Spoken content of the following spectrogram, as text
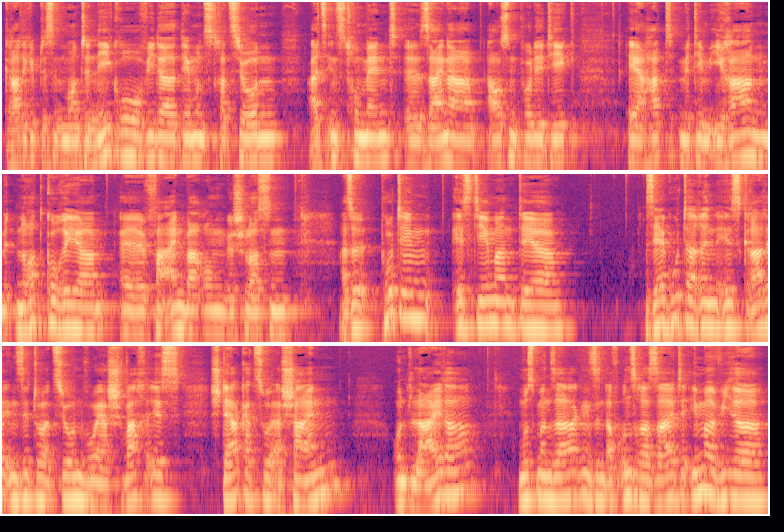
Gerade gibt es in Montenegro wieder Demonstrationen als Instrument äh, seiner Außenpolitik. Er hat mit dem Iran, mit Nordkorea äh, Vereinbarungen geschlossen. Also Putin ist jemand, der sehr gut darin ist, gerade in Situationen, wo er schwach ist, stärker zu erscheinen. Und leider, muss man sagen, sind auf unserer Seite immer wieder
